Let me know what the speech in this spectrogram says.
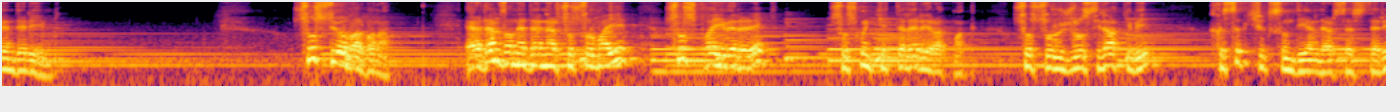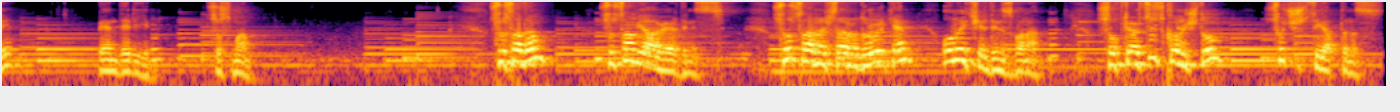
ben deliyim. Sus diyorlar bana. Erdem zannedenler susturmayı, sus payı vererek suskun kitleler yaratmak. Susturuculu silah gibi kısık çıksın diyenler sesleri, ben deliyim, susmam. Susadım, susam yağı verdiniz. Sus sarnıçları dururken onu içirdiniz bana. Suflörsüz konuştum, suçüstü yaptınız.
